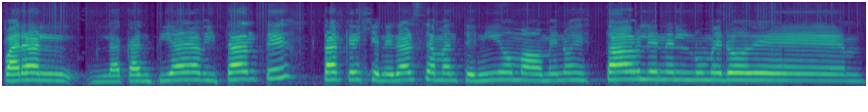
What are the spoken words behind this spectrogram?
para la cantidad de habitantes, tal que en general se ha mantenido más o menos estable en el número de,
